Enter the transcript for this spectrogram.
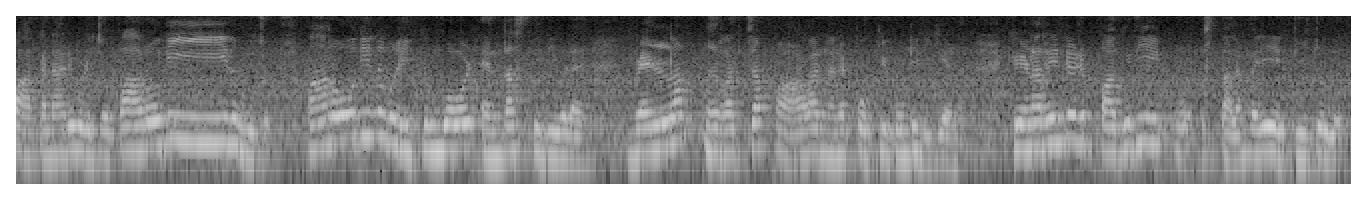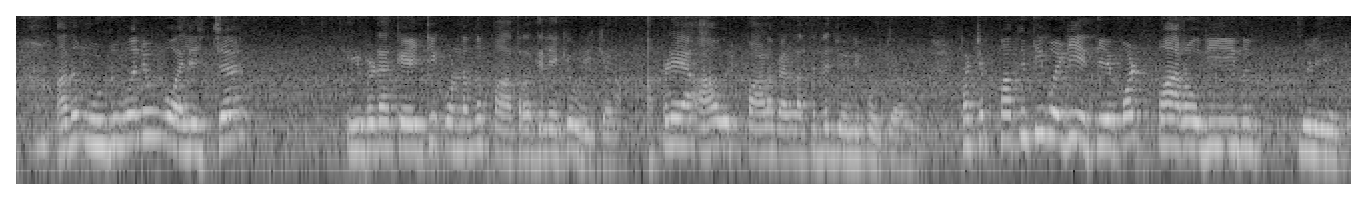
പാക്കനാർ വിളിച്ചു. പാർവതീന്ന് വിളിച്ചു. പാർവതീന്ന് വിളിക്കുമ്പോൾ എന്താ സ്ഥിതി ഇവിടെ? വെള്ളം നിറച്ച പാള ഇങ്ങനെ പൊക്കിക്കൊണ്ടിരിക്കുകയാണ്. കിണറിന്റെ ഒരു പകുതി സ്ഥലം വരെ എത്തിയിട്ടുള്ളൂ. അത് മുഴുവനും വലിച്ച് ഇവിടെ കയറ്റി കൊണ്ടുവന്ന് പാത്രത്തിലേക്ക് ഒഴിക്കണം. അപ്പോഴേ ആ ഒരു പാള വെള്ളത്തിന്റെ ജോലി പൂർത്തിയാവുള്ളൂ. പക്ഷെ പകുതി വഴി എത്തിയപ്പോൾ പാർവതിന്ന് വിളി കേട്ടു.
